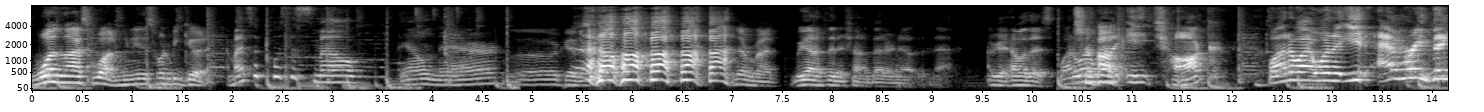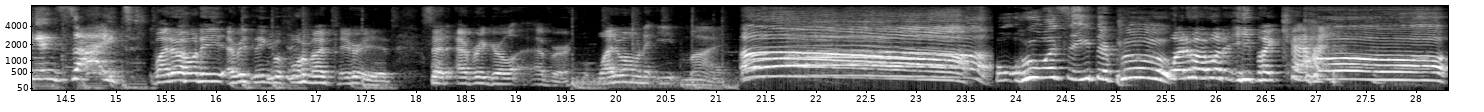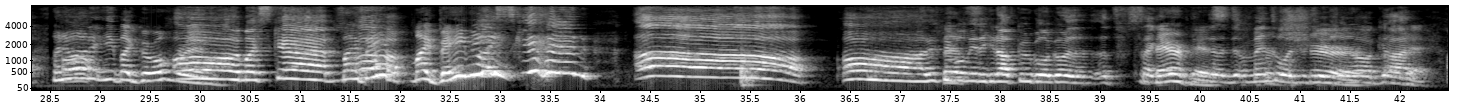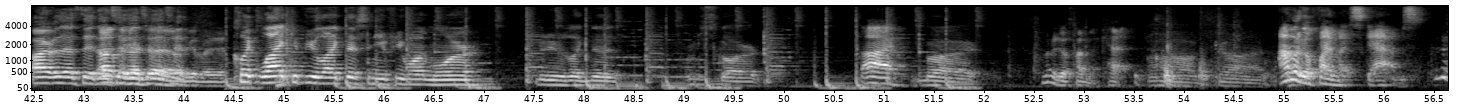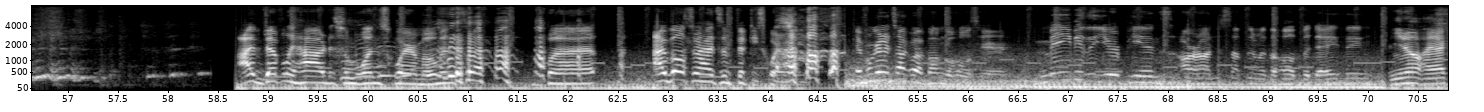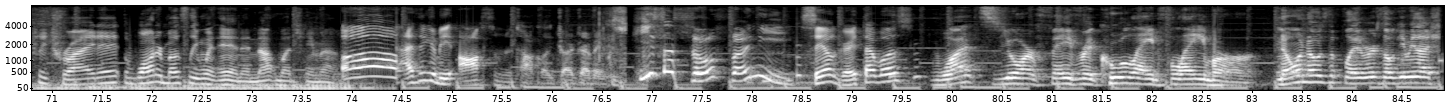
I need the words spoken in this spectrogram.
One last one. We need this one to be good. Am I supposed to smell down there? Okay. we Never mind. We gotta finish on a better note than that. Okay, how about this? Why do I want to eat chalk? Why do I want to eat everything in sight? Why do I want to eat everything before my period? Said every girl ever. Why do I want to eat my? Ah! ah! Who wants to eat their poo? Why do I want to eat my cat? Oh! Why do I want to eat my girlfriend? Oh, my scabs! my, oh, my baby? my skin! Oh! Oh, these people That's- need to get off Google and go to the, the psych- Therapist, the- the mental for institution. sure. Oh god! Okay. All right, that's it. That's, That's it. That's it. That's that's it. Click like if you like this and if you want more videos like this. I'm scarred. Bye. Bye. I'm gonna go find my cat. Oh god. I'm gonna go find my scabs. I've definitely had some one square moments, but I've also had some 50 square if we're gonna talk about bungle holes here, maybe the Europeans are onto something with the whole bidet thing. You know, I actually tried it. The water mostly went in and not much came out. Oh! I think it'd be awesome to talk like Jar Jar Binks. He's so, so funny. See how great that was? What's your favorite Kool-Aid flavor? No one knows the flavors. Don't give me that.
